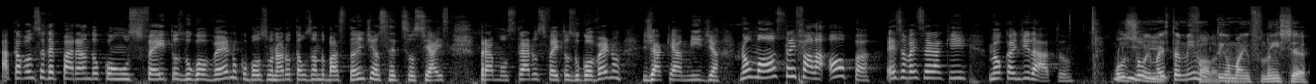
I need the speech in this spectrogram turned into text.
acabam se deparando com os feitos do governo, que o Bolsonaro está usando bastante as redes sociais para mostrar os feitos do governo, já que a mídia não mostra e fala, opa, esse vai ser aqui meu candidato. Ô Zoe, mas também não tem uma influência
